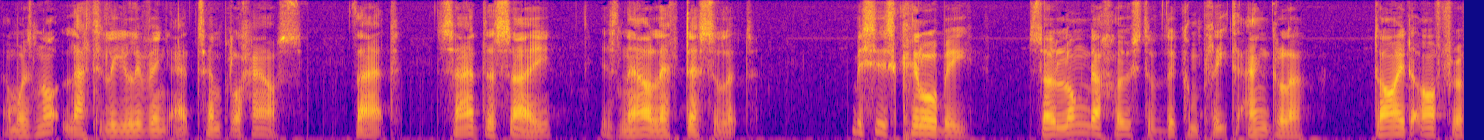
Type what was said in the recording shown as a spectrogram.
and was not latterly living at Temple House, that, sad to say, is now left desolate. Mrs. Kilby, so long the host of the Complete Angler, died after a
